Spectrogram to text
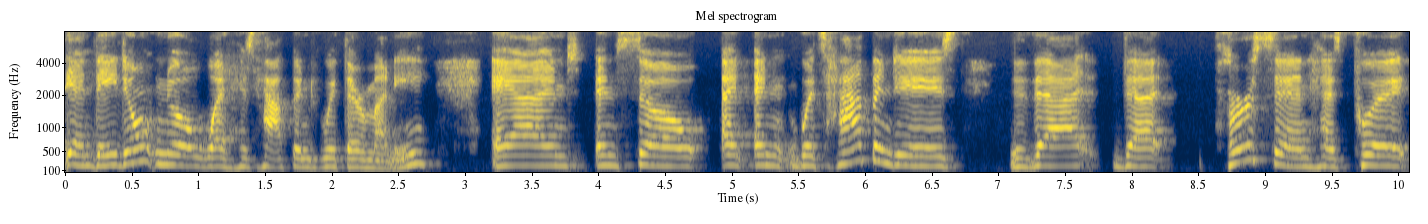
and they don't know what has happened with their money. And, and so, and, and what's happened is that, that person has put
